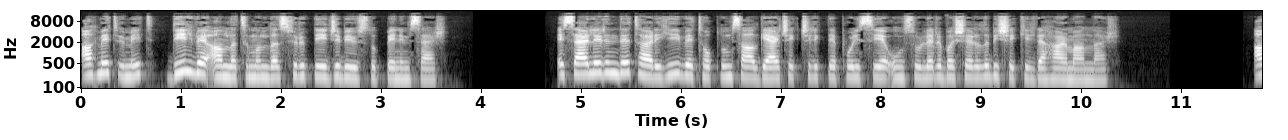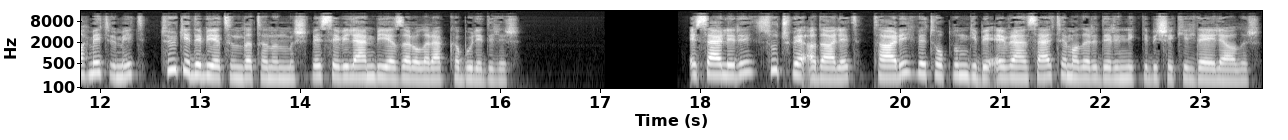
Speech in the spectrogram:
Ahmet Ümit, dil ve anlatımında sürükleyici bir üslup benimser. Eserlerinde tarihi ve toplumsal gerçekçilikle polisiye unsurları başarılı bir şekilde harmanlar. Ahmet Ümit, Türk Edebiyatı'nda tanınmış ve sevilen bir yazar olarak kabul edilir. Eserleri, suç ve adalet, tarih ve toplum gibi evrensel temaları derinlikli bir şekilde ele alır.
